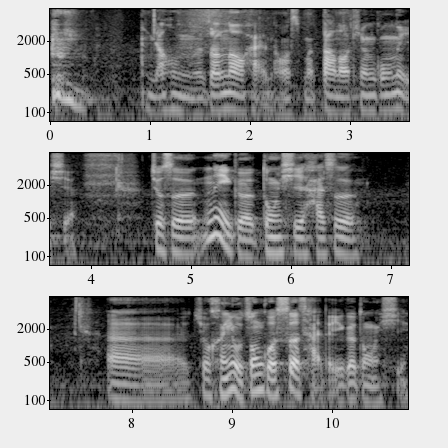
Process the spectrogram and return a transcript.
然后哪吒闹海，然后什么大闹天宫那些，就是那个东西还是，呃，就很有中国色彩的一个东西。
